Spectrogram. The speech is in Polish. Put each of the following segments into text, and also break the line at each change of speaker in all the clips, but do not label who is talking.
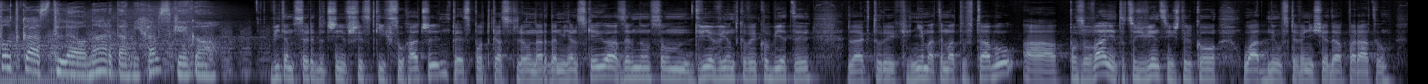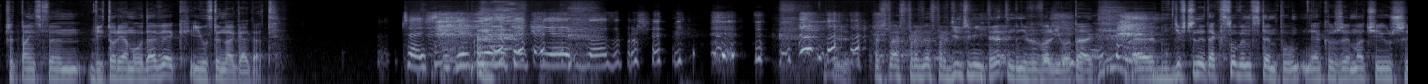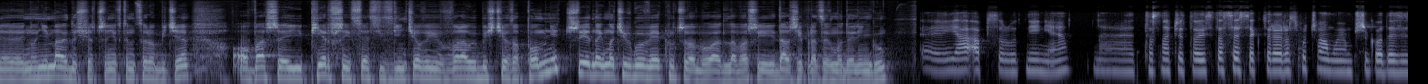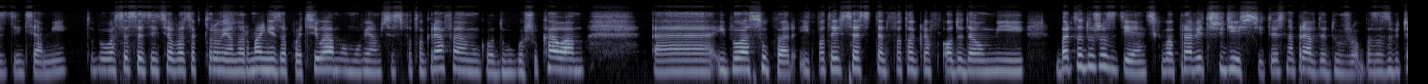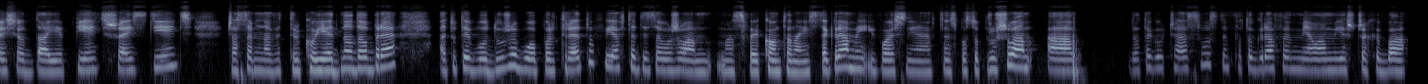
Podcast Leonarda Michalskiego.
Witam serdecznie wszystkich słuchaczy. To jest podcast Leonarda Michalskiego, a ze mną są dwie wyjątkowe kobiety, dla których nie ma tematów tabu, a pozowanie to coś więcej niż tylko ładne ustawienie się do aparatu. Przed Państwem Wiktoria Mołdawiak i Justyna Gagat.
Cześć, dziękujemy pięknie za zaproszenie.
Aż, aż, prawie, sprawdziłem, czy mi internetu nie wywaliło, tak. E, dziewczyny, tak słowem wstępu, jako że macie już e, no, niemałe doświadczenie w tym, co robicie, o waszej pierwszej sesji zdjęciowej wolałybyście zapomnieć, czy jednak macie w głowie, jak kluczowa była dla waszej dalszej pracy w modelingu?
E, ja absolutnie nie. E, to znaczy, to jest ta sesja, która rozpoczęła moją przygodę ze zdjęciami. To była sesja zdjęciowa, za którą ja normalnie zapłaciłam, umówiłam się z fotografem, go długo szukałam e, i była super. I po tej sesji ten fotograf oddał mi bardzo dużo zdjęć, chyba prawie 30. To jest naprawdę dużo, bo zazwyczaj się oddaje 5-6 zdjęć, czasem nawet tylko jedno dobre, a tutaj było dużo, było portretów i ja wtedy założyłam swoje konto na Instagramie i właśnie w ten sposób ruszyłam, a do tego czasu z tym fotografem miałam jeszcze chyba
